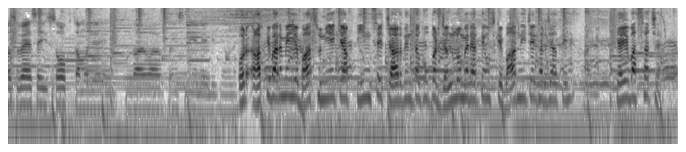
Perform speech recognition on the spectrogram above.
बस वैसे ही शौक था मुझे गाय वाय को इसलिए ले ली थी हमने। और आपके बारे में ये बात सुनिए कि आप तीन से चार दिन तक ऊपर जंगलों में रहते हैं उसके बाद नीचे घर जाते हैं। हाँ क्या ये बात सच है?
